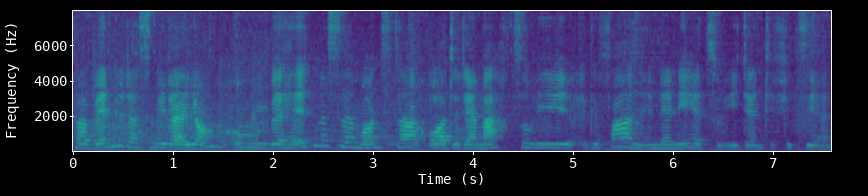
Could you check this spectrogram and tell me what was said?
Verwende das Medaillon, um Behältnisse, Monster, Orte der Macht sowie Gefahren in der Nähe zu identifizieren.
